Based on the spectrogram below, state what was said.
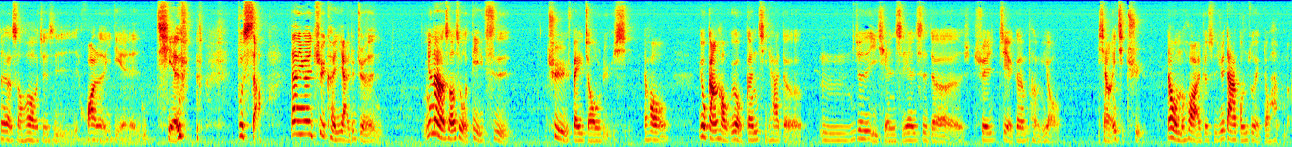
那个时候就是花了一点钱，不少，但是因为去肯雅就觉得，因为那个时候是我第一次去非洲旅行，然后又刚好我有跟其他的嗯，就是以前实验室的学姐跟朋友想要一起去，那我们后来就是因为大家工作也都很忙，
